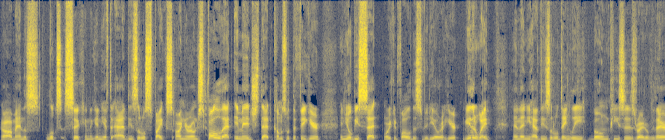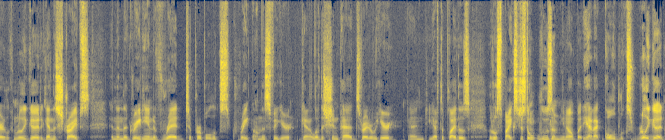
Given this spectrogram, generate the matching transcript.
Oh man, this looks sick. And again, you have to add these little spikes on your own. Just follow that image that comes with the figure and you'll be set. Or you could follow this video right here. Either way. And then you have these little dangly bone pieces right over there looking really good. Again, the stripes and then the gradient of red to purple looks great on this figure. Again, I love the shin pads right over here and you have to apply those little spikes. Just don't lose them, you know. But yeah, that gold looks really good.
